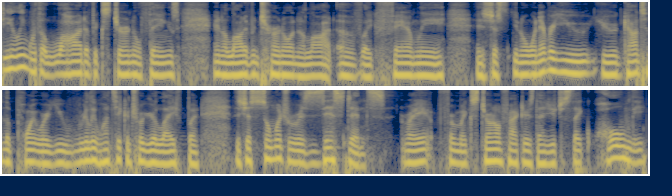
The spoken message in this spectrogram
dealing with a lot of external things and a lot of internal and a lot of like family. Is just you know whenever you you got to the point where you really want to control your life but there's just so much resistance right from external factors that you're just like holy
